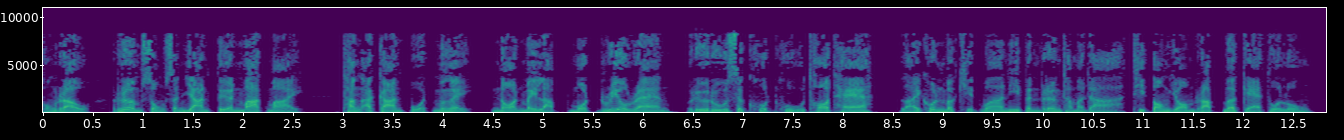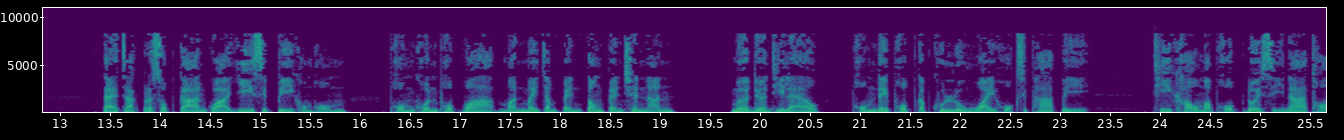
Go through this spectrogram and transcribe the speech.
ของเราเริ่มส่งสัญญาณเตือนมากมาย ทั้งอาการปวดเมื่อย นอนไม่หลับหมดเรี่ยวแรง หรือรู้สึกหดหู่ท้อแท้ หลายคนมักคิดว่านี่เป็นเรื่องธรรมดาที่ต้องยอมรับเมื่อแก่ตัวลง แต่จากประสบการณ์กว่า 20 ปีของผม ผมค้นพบว่ามันไม่จำเป็นต้องเป็นเช่นนั้น เมื่อเดือนที่แล้ว ผมได้พบกับคุณลุงวัย 65 ปี ที่เข้ามาพบด้วยสีหน้าท้อ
